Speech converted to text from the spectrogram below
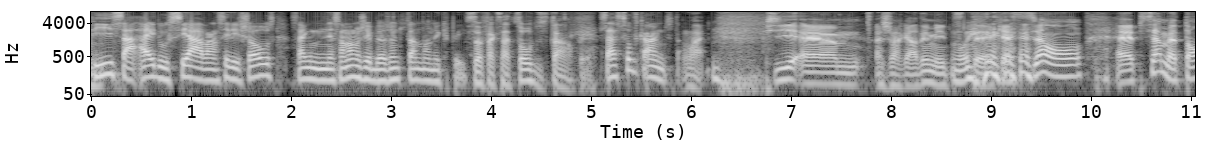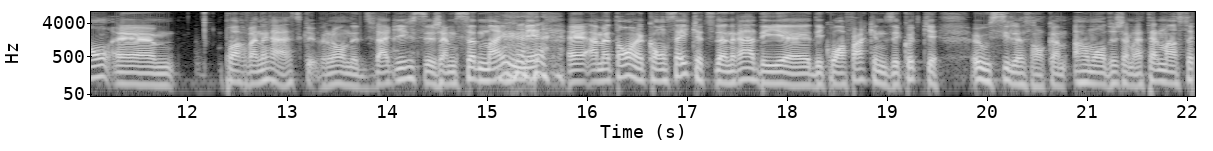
Puis ça aide aussi à avancer les choses sans que nécessairement moi, j'ai besoin tout le temps de m'en occuper. Ça fait que ça te sauve du temps, en fait. Ça sauve quand même du temps. Ouais. Puis, euh, je vais regarder mes petites Oui. euh, questions. Euh, Puis, ça, mettons, euh, pour en revenir à ce que là, on a divagué, j'aime ça de même, mais, euh, admettons, un conseil que tu donnerais à des, euh, des coiffeurs qui nous écoutent, qui eux aussi là, sont comme, oh mon Dieu, j'aimerais tellement ça,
